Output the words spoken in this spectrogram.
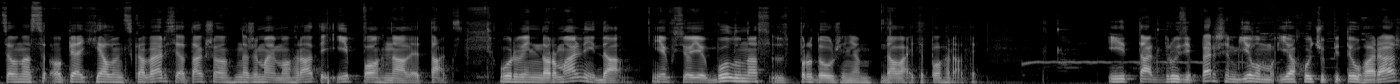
Це у нас опять хеллоуінська версія, так що нажимаємо грати і погнали. Так, уровень нормальний, да. Як все як було у нас з продовженням. Давайте пограти. І так, друзі, першим ділом я хочу піти в гараж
